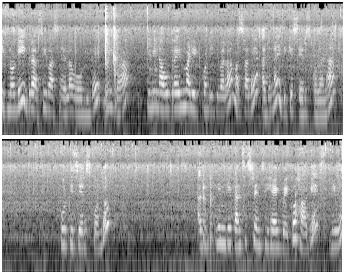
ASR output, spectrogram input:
ಈಗ ನೋಡಿ ಇದರ ಹಸಿ ವಾಸನೆ ಎಲ್ಲ ಹೋಗಿದೆ. ಈಗ ಇಲ್ಲಿ ನಾವು ಗ್ರೈಂಡ್ ಮಾಡಿ ಇಟ್ಕೊಂಡಿದ್ದೀವಲ್ಲ ಮಸಾಲೆ, ಅದನ್ನು ಇದಕ್ಕೆ ಸೇರಿಸ್ಕೊಳ್ಳೋಣ. ಪೂರ್ತಿ ಸೇರಿಸ್ಕೊಂಡು ಅದು ನಿಮಗೆ ಕನ್ಸಿಸ್ಟೆನ್ಸಿ ಹೇಗೆ ಬೇಕೋ ಹಾಗೆ ನೀವು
